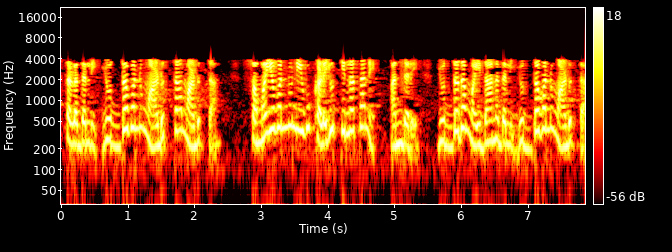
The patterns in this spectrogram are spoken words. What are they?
ಸ್ಥಳದಲ್ಲಿ ಯುದ್ಧವನ್ನು ಮಾಡುತ್ತಾ ಮಾಡುತ್ತಾ ಸಮಯವನ್ನು ನೀವು ಕಳೆಯುತ್ತಿಲ್ಲ ತಾನೆ? ಅಂದರೆ ಯುದ್ಧದ ಮೈದಾನದಲ್ಲಿ ಯುದ್ಧವನ್ನು ಮಾಡುತ್ತಾ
